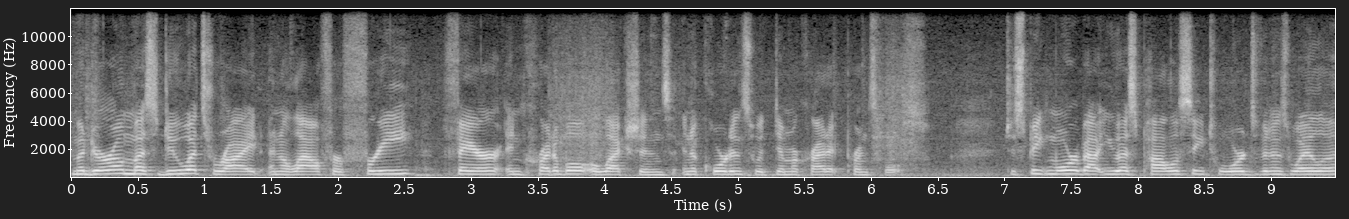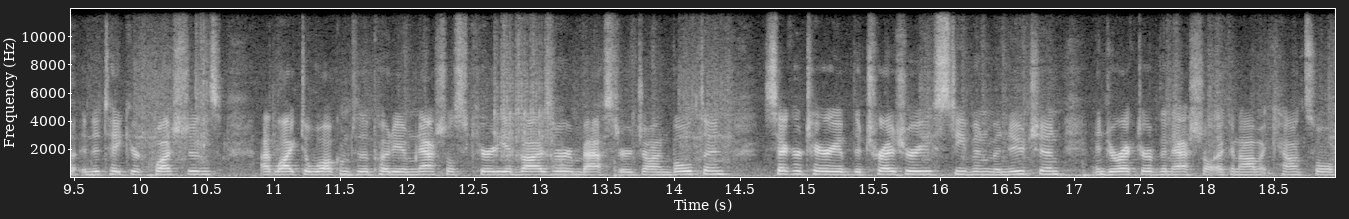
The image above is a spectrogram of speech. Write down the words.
Maduro must do what's right and allow for free, fair, and credible elections in accordance with democratic principles. To speak more about U.S. policy towards Venezuela and to take your questions, I'd like to welcome to the podium National Security Advisor, Ambassador John Bolton, Secretary of the Treasury, Stephen Mnuchin, and Director of the National Economic Council,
